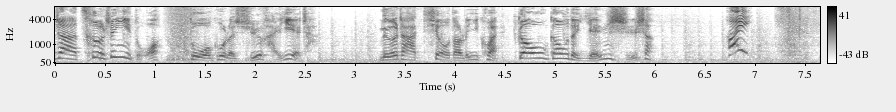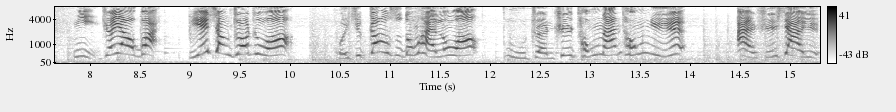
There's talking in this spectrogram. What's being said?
吒侧身一躲，躲过了巡海夜叉。哪吒跳到了一块高高的岩石上。嘿，你这妖怪，别想抓住我！回去告诉东海龙王，不准吃童男童女，按时下狱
